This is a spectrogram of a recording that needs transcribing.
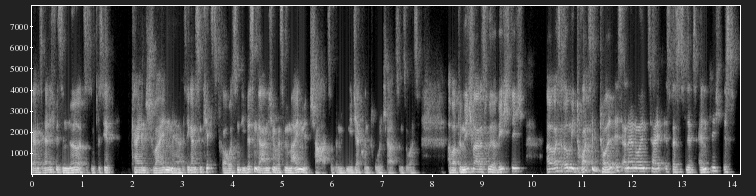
ganz ehrlich, wir sind Nerds. Das interessiert kein Schwein mehr. Also die ganzen Kids draußen, die wissen gar nicht mehr, was wir meinen mit Charts oder mit Media Control Charts und sowas. Aber für mich war das früher wichtig. Aber was irgendwie trotzdem toll ist an der neuen Zeit, ist, dass es letztendlich ist,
